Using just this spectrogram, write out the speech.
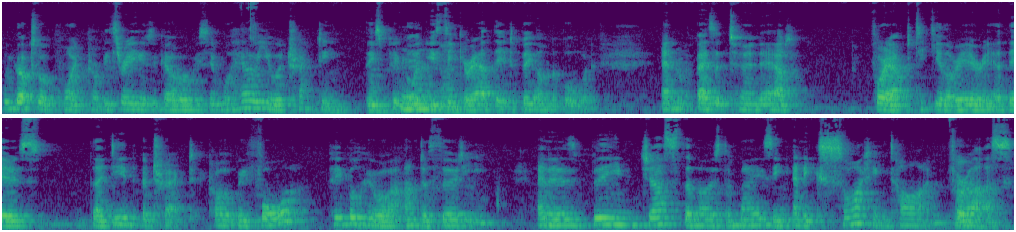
we got to a point probably three years ago where we said, well, how are you attracting these people that you hmm. think are out there to be on the board? And as it turned out, for our particular area, there's they did attract probably four people who are under 30 and it has been just the most amazing and exciting time for Mm. us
